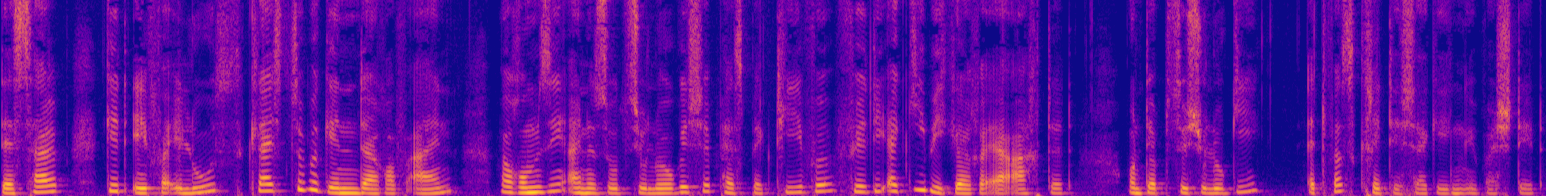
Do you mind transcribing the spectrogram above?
Deshalb geht Eva Illus gleich zu Beginn darauf ein, warum sie eine soziologische Perspektive für die ergiebigere erachtet und der Psychologie etwas kritischer gegenübersteht.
